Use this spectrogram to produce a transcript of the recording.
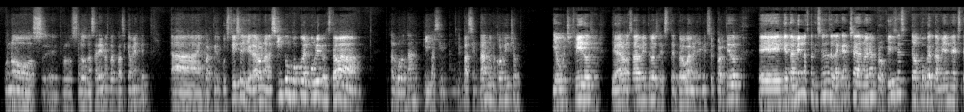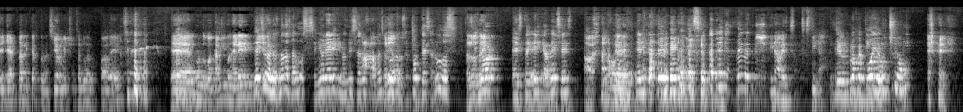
unos, eh, pues, los nazarenos pues, básicamente, a impartir justicia y llegaron a las 5 un poco el público se estaba pues, alborotando, Impacientando. impacientando, mejor dicho, y hubo chiflidos, llegaron los árbitros, este, pero bueno, ya inició el partido. Eh, que también las condiciones de la cancha no eran propicias, tampoco también este, ya en pláticas con el señor Wicho, un saludo al papá de él, eh, junto con, también con el Eric. de hecho nos manda saludos el señor Eric, nos dice saludos Ah, a la saludos. de los deportes, saludos. Saludos, señor este, Eric a veces. Ah, Eric. Eric a veces, a veces Tina. a veces. El profe Pollo.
